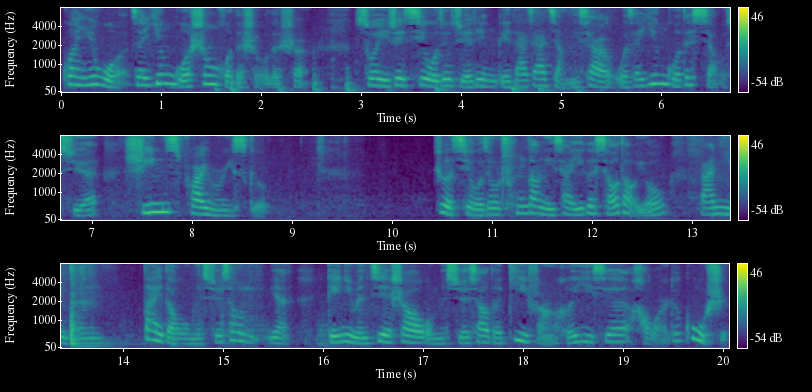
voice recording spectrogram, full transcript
关于我在英国生活的时候的事儿，所以这期我就决定给大家讲一下我在英国的小学 Sheen's Primary School。这期我就充当一下一个小导游，把你们带到我们学校里面，给你们介绍我们学校的地方和一些好玩的故事。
